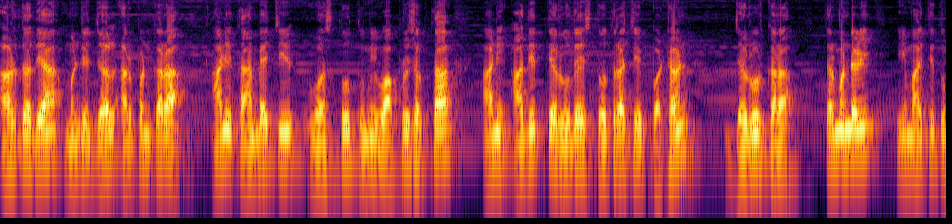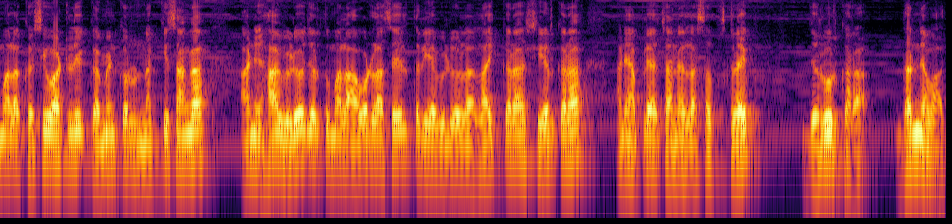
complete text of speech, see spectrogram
अर्ध द्या म्हणजे जल अर्पण करा आणि तांब्याची वस्तू तुम्ही वापरू शकता आणि आदित्य हृदय स्तोत्राचे पठण जरूर करा. तर मंडळी ही माहिती तुम्हाला कशी वाटली? कमेंट करून नक्की सांगा. आणि हा व्हिडिओ जर तुम्हाला आवडला असेल तर या व्हिडिओला लाईक करा शेअर करा आणि आपल्या चॅनलला सबस्क्राईब जरूर करा. धन्यवाद.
